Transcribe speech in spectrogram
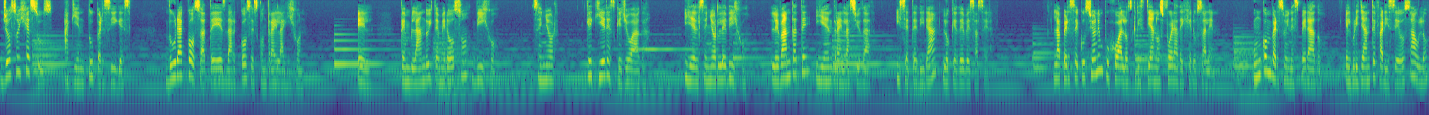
Yo soy Jesús, a quien tú persigues. Dura cosa te es dar coces contra el aguijón. Él, temblando y temeroso, dijo, Señor, ¿qué quieres que yo haga? Y el Señor le dijo, Levántate y entra en la ciudad, y se te dirá lo que debes hacer. La persecución empujó a los cristianos fuera de Jerusalén. Un converso inesperado, el brillante fariseo Saulo,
